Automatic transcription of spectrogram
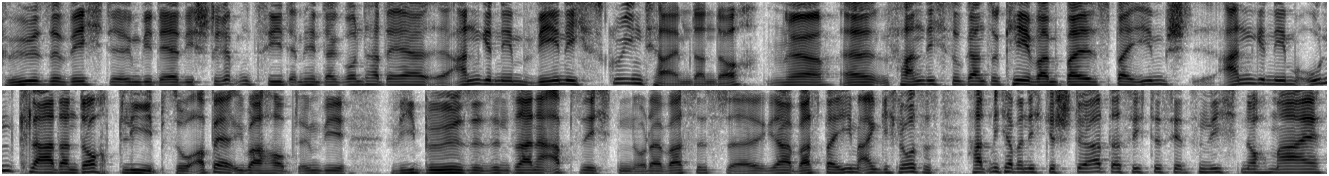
Bösewicht, irgendwie, der die Strippen zieht. Im Hintergrund hat er äh, angenehm wenig Screentime dann doch. Ja. Äh, fand ich so ganz okay, weil, weil es bei ihm angenehm unklar dann doch blieb, so ob er überhaupt irgendwie, wie böse sind seine Absichten oder was ist, äh, ja, was bei ihm eigentlich los ist. Hat mich aber nicht gestört, dass ich das jetzt nicht nochmal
